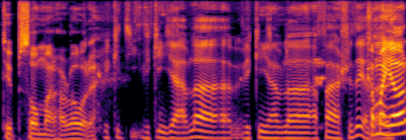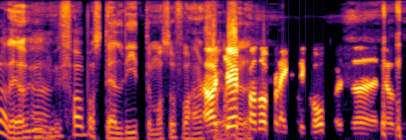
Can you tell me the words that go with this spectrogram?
typ sommarhalvåret. Vilket, vilken, jävla, vilken jävla affärsidé. Kan där. man göra det? Ja. Vi, vi får bara ställa dit dem och så får han Ja, köp då flexikoppel så är det lugnt.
